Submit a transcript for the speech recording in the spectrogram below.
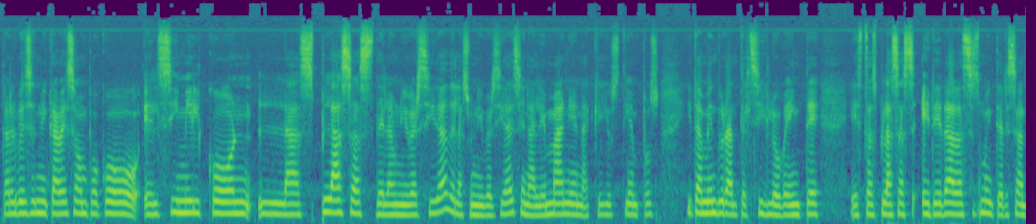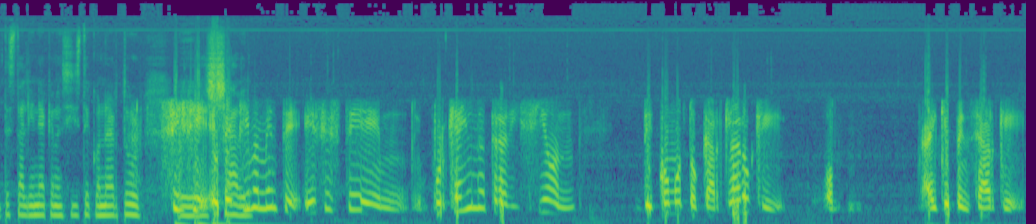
tal vez en mi cabeza un poco el símil con las plazas de la universidad, de las universidades en Alemania en aquellos tiempos y también durante el siglo XX, estas plazas heredadas. Es muy interesante esta línea que nos hiciste con Artur. Sí, sí, efectivamente, es este, porque hay una tradición de cómo tocar. Claro que hay que pensar que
